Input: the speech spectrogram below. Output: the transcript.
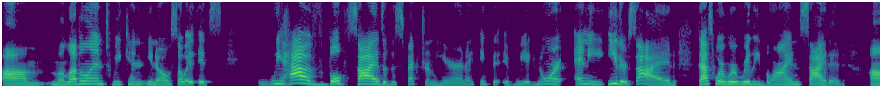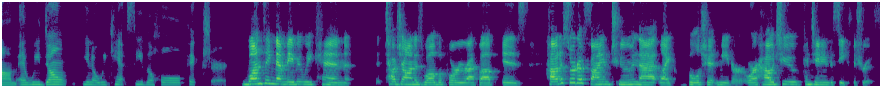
um malevolent. We can you know so it, it's we have both sides of the spectrum here and i think that if we ignore any either side that's where we're really blindsided um, and we don't you know we can't see the whole picture one thing that maybe we can touch on as well before we wrap up is how to sort of fine tune that like bullshit meter or how to continue to seek the truth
